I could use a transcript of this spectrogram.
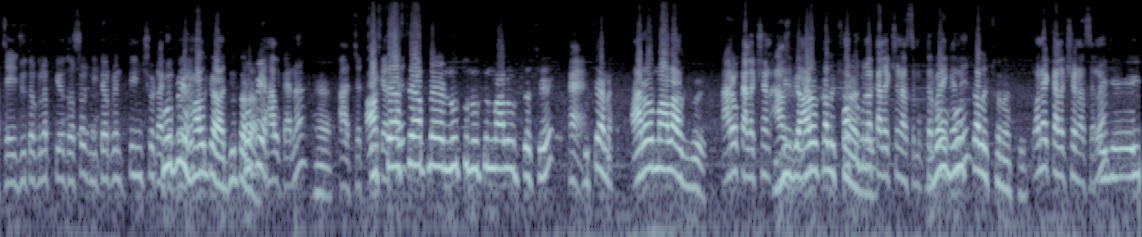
আচ্ছা এই জুতাগুলো প্রিয় দর্শক নিতে পারবেন তিনশো টাকা খুবই হালকা জুতাটা। খুবই হালকা না? হ্যাঁ। আচ্ছা আস্তে আস্তে আপনার নতুন নতুন মাল উঠতেছে। হ্যাঁ। বুঝছেন? আরও মাল আসবে। আরও কালেকশন আসবে? আরও কালেকশন কতগুলো কালেকশন আছে মুক্তার ভাই এখানে? কালেকশন আছে। অনেক কালেকশন আছে না? এই যে এই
